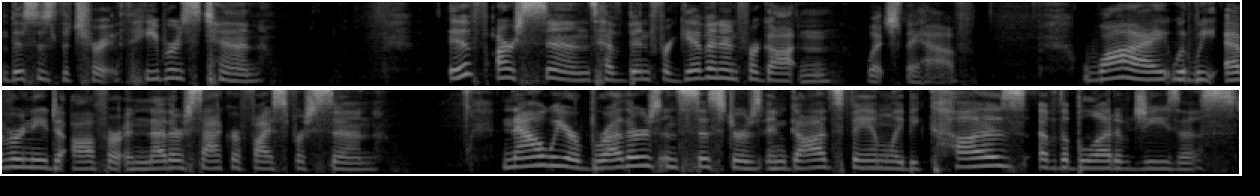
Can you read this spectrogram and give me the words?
This is the truth Hebrews 10. If our sins have been forgiven and forgotten, which they have, why would we ever need to offer another sacrifice for sin? Now we are brothers and sisters in God's family because of the blood of Jesus.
